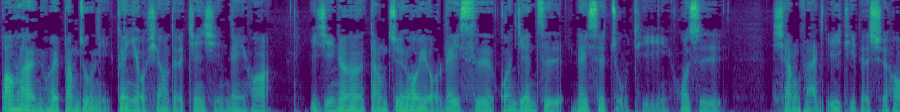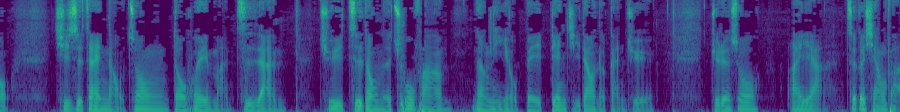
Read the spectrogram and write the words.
包含会帮助你更有效地进行内化，以及呢，当之后有类似关键字、类似主题或是相反议题的时候，其实在脑中都会蛮自然。去自动的触发，让你有被电击到的感觉，觉得说，哎呀，这个想法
